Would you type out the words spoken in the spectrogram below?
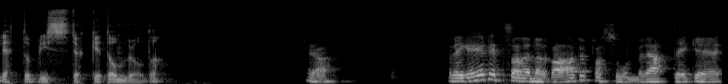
lett å bli stuck i et område. Ja, og jeg er litt sånn en rar person med det at jeg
